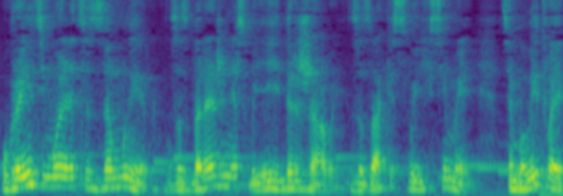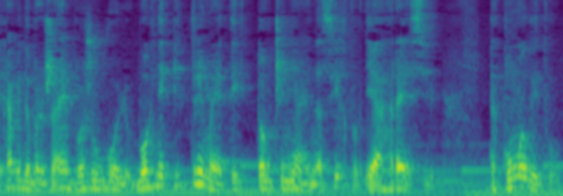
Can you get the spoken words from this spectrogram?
Українці моляться за мир, за збереження своєї держави, за захист своїх сімей. Це молитва, яка відображає Божу волю. Бог не підтримує тих, хто вчиняє насильство і агресію. Таку молитву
